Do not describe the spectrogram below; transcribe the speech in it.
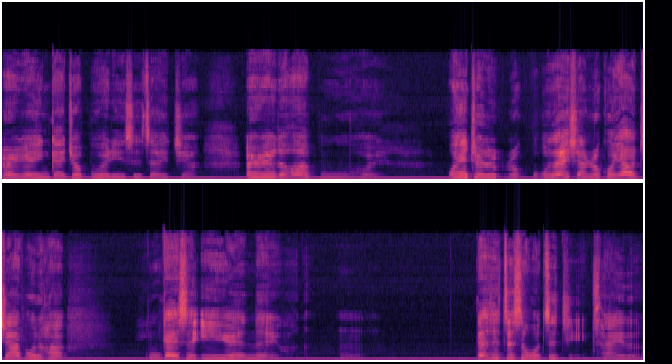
二月应该就不会临时在家，二月的话不会，我也觉得，如我在想，如果要加布的话，应该是一月内，嗯，但是这是我自己猜的，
